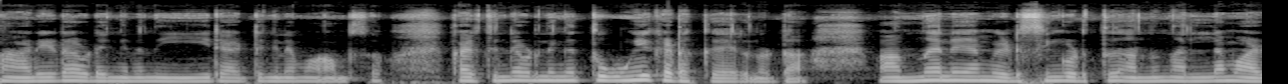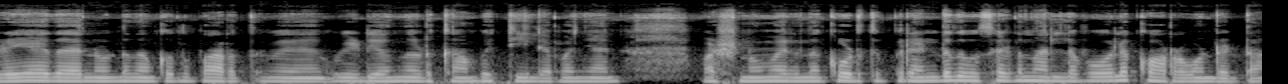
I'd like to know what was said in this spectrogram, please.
താടിയുടെ അവിടെ ഇങ്ങനെ നീരായിട്ട് ഇങ്ങനെ മാംസം കഴുത്തിന്റെ അവിടെ ഇങ്ങനെ തൂങ്ങി കിടക്കുകയായിരുന്നു കേട്ടോ അന്ന് തന്നെ ഞാൻ മെഡിസിൻ കൊടുത്ത് അന്ന് നല്ല മഴയായതായതുകൊണ്ട് നമുക്കൊന്ന് പറത്ത് വീഡിയോ ഒന്നും എടുക്കാൻ പറ്റിയില്ല. അപ്പം ഞാൻ ഭക്ഷണവും മരുന്നൊക്കെ കൊടുത്ത് ഇപ്പോൾ രണ്ട് ദിവസമായിട്ട് നല്ലപോലെ കുറവുണ്ട് കേട്ടോ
